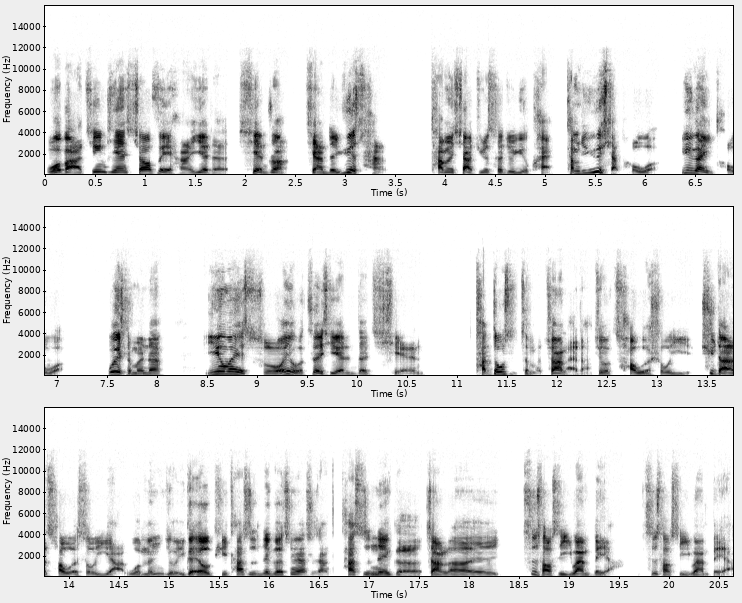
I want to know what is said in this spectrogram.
我把今天消费行业的现状讲得越惨，他们下决策就越快，他们就越想投我，越愿意投我。为什么呢？因为所有这些人的钱。它都是怎么赚来的？就超额收益，巨大的超额收益啊！我们有一个 LP，它是那个证券市场，它是那个涨了至少是一万倍啊，至少是一万倍啊，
